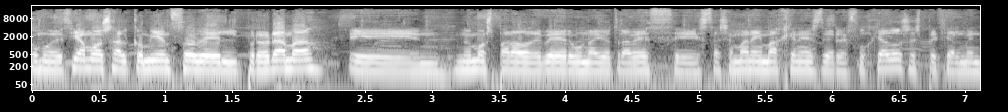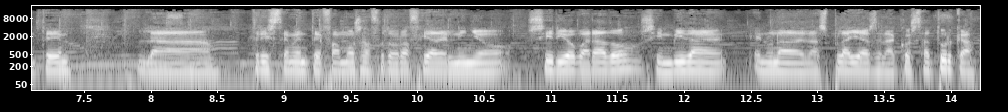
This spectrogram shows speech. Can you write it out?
Como decíamos al comienzo del programa, eh, no hemos parado de ver una y otra vez eh, esta semana imágenes de refugiados, especialmente la tristemente famosa fotografía del niño sirio varado sin vida en una de las playas de la costa turca.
